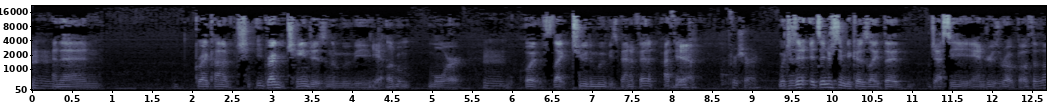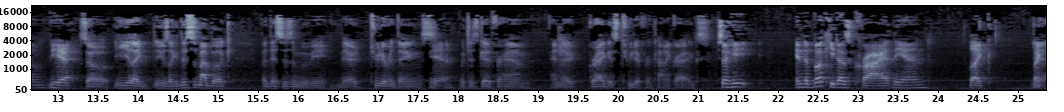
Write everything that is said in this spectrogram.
Mm-hmm. and then Greg kind of ch- Greg changes in the movie Yeah. Mm-hmm. a little bit more, but it's like to the movie's benefit. I think, Yeah, for sure. which is it's interesting because like the Jesse Andrews wrote both of them. Yeah, So he like he was like, "This is my book, but this is a movie. They're two different things." Yeah. which is good for him. And the Greg is two different kind of Gregs. so he in the book he does cry at the end, like like Yeah.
